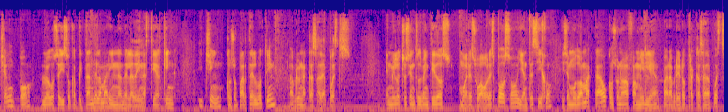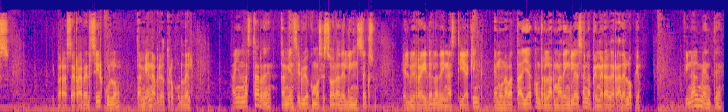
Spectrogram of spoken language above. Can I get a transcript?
Cheng Po luego se hizo capitán de la marina de la dinastía Qing y Qing, con su parte del botín, abrió una casa de apuestas. En 1822 muere su ahora esposo y antes hijo y se mudó a Macao con su nueva familia para abrir otra casa de apuestas. Y para cerrar el círculo, también abrió otro burdel. Años más tarde, también sirvió como asesora de Lin Sexu, el virrey de la dinastía Qing, en una batalla contra la armada inglesa en la Primera Guerra del Opio. Finalmente,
